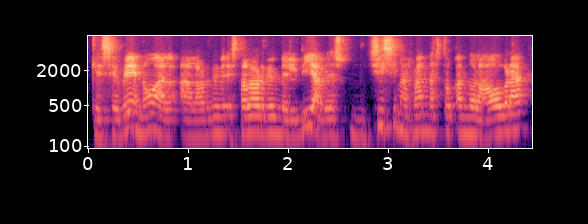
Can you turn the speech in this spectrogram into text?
que se ve, ¿no? A, la orden, está a la orden del día. Ves muchísimas bandas tocando la obra,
